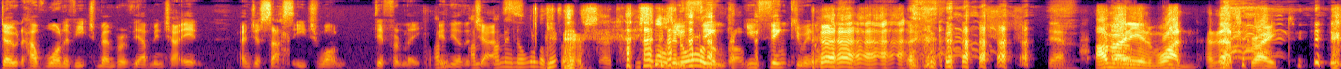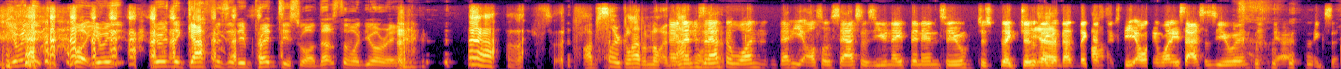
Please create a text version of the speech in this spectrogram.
don't have one of each member of the admin chat in and just sass each one differently in the other I'm, chats. I'm in all of them. You said, you said I was in you all think, of them, Rob. You think you're in all of them. yeah. I'm Um, only in one, and that's great. you're in the, what? You're in, you're in the Gaffers and Apprentice one. That's the one you're in. I'm so glad I'm not in And that then is that the one that he also sasses you, Nathan, into? Just like just Yeah. like that because it's the only one he sasses you in. Yeah, makes sense.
